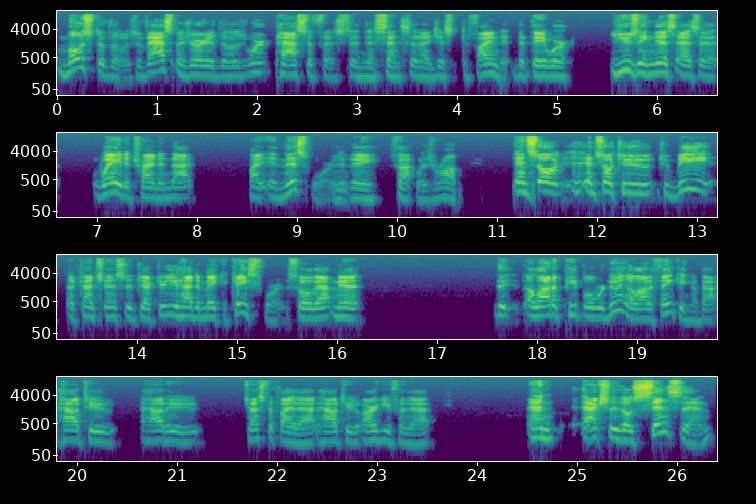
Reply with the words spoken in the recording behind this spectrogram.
most of those, the vast majority of those, weren't pacifists in the sense that I just defined it, but they were using this as a way to try to not fight in this war that they thought was wrong. And so, and so, to to be a conscientious objector, you had to make a case for it. So that meant that a lot of people were doing a lot of thinking about how to how to justify that, how to argue for that. And actually, though, since then,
